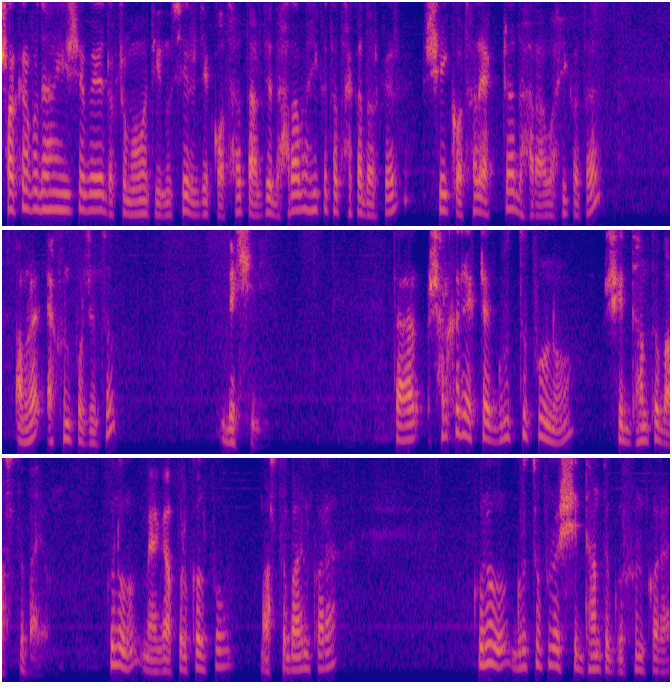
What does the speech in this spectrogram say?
সরকার প্রধান হিসেবে ডক্টর মোহাম্মদ ইউনুসের যে কথা, তার যে ধারাবাহিকতা থাকা দরকার, সেই কথার একটা ধারাবাহিকতা আমরা এখন পর্যন্ত দেখিনি। তার সরকারের একটা গুরুত্বপূর্ণ সিদ্ধান্ত বাস্তবায়ন। কোনো মেগা প্রকল্প বাস্তবায়ন করা কোনো গুরুত্বপূর্ণ সিদ্ধান্ত গ্রহণ করা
